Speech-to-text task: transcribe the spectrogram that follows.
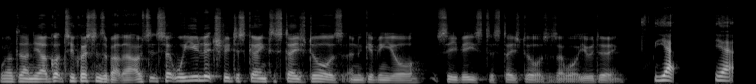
Well done. Yeah, I've got two questions about that. I was, so, were you literally just going to stage doors and giving your CVs to stage doors? Is that what you were doing? Yeah, yeah,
